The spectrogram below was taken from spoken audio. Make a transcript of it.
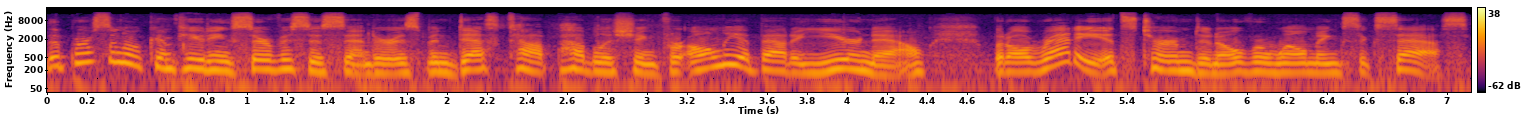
The Personal Computing Services Center has been desktop publishing for only about a year now, but already it's termed an overwhelming success.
